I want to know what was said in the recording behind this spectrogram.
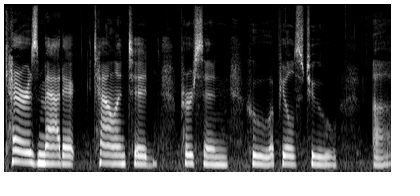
charismatic, talented person who appeals to uh,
